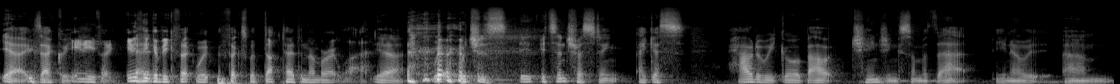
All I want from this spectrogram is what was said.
Yeah, exactly. Anything. Anything And- could be with, fixed with duct tape and number eight wire. Yeah, which is it, it's interesting. I guess how do we go about changing some of that? You know, um,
